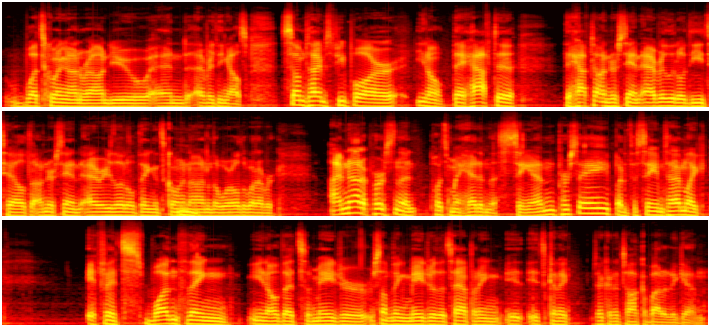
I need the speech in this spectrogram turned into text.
what's going on around you and everything else. Sometimes people are, you know, they have to they have to understand every little detail to understand every little thing that's going mm. on in the world or whatever. I'm not a person that puts my head in the sand per se, but at the same time like if it's one thing, you know, that's a major something major that's happening, it, it's gonna they're gonna talk about it again,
